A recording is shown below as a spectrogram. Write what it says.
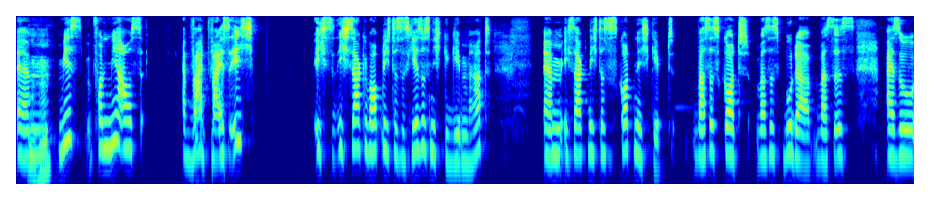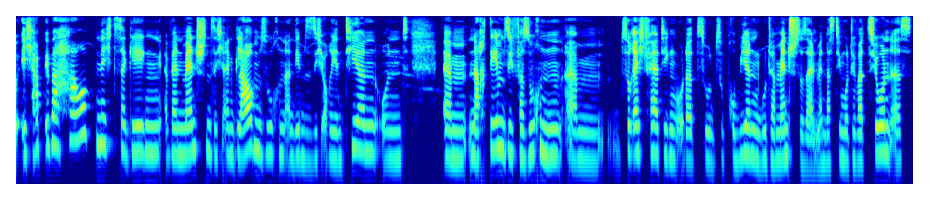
Ähm, Mhm. Mir ist von mir aus, äh, was weiß ich, ich, ich sage überhaupt nicht, dass es Jesus nicht gegeben hat. Ähm, ich sage nicht, dass es Gott nicht gibt. Was ist Gott? Was ist Buddha? Was ist, also ich habe überhaupt nichts dagegen, wenn Menschen sich einen Glauben suchen, an dem sie sich orientieren und ähm, nachdem sie versuchen ähm, zu rechtfertigen oder zu, zu probieren, ein guter Mensch zu sein, wenn das die Motivation ist,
